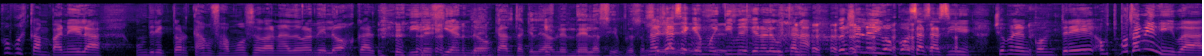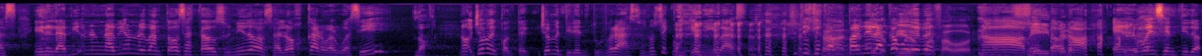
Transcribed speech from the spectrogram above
¿cómo es Campanella, un director tan famoso, ganador del Oscar, dirigiendo? encanta que le hablen de él así. No, ya sé que es muy tímido y que no le gusta nada. Pero yo le digo cosas así. Yo me lo encontré. Vos también ibas. En, el avión, en un avión no iban todos a Estados Unidos, al Oscar o algo así. No. No, yo me encontré, yo me tiré en tus brazos, no sé con quién ibas. Yo te dije, Susana, Campanella, te lo acabo pido, de ver. por favor. No, Sí, Beto, pero- no, en el buen sentido.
